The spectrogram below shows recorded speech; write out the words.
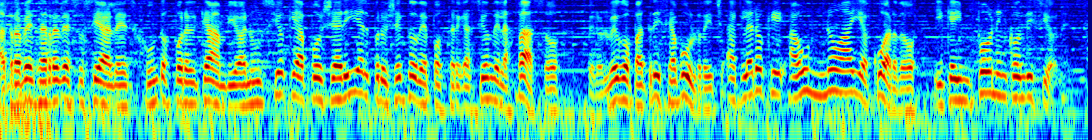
A través de redes sociales, Juntos por el Cambio anunció que apoyaría el proyecto de postergación de las PASO, pero luego Patricia Bullrich aclaró que aún no hay acuerdo y que imponen condiciones.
